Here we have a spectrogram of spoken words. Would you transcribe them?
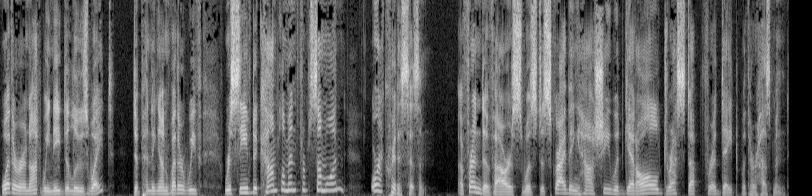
whether or not we need to lose weight, depending on whether we've received a compliment from someone or a criticism. A friend of ours was describing how she would get all dressed up for a date with her husband.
